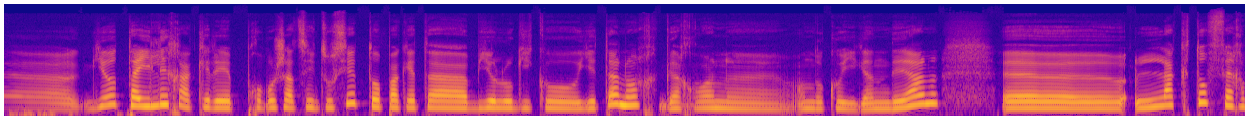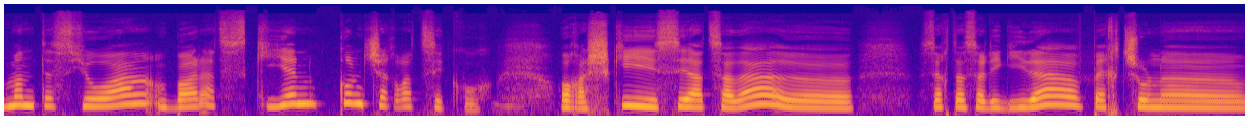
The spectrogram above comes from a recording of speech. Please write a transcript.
Uh, Gio, tailerak ere proposatzen duziet, topak eta biologiko ietan, hor, garroan uh, ondoko igandean. Uh, laktofermentazioa baratzkien kontserbatzeko. Hor, aski zehatza da, zertaz ari gira, pertsona,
